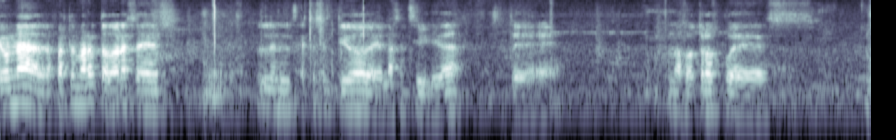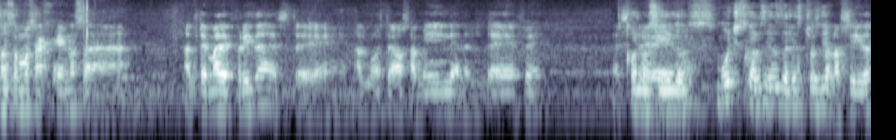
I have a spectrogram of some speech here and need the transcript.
una de las partes más retadoras es el- este sentido de la sensibilidad. Este, nosotros pues no somos ajenos a- al tema de Frida, este, algunos tenemos familia en el DF. este, conocidos, muchos conocidos del muchos estudio. conocidos.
